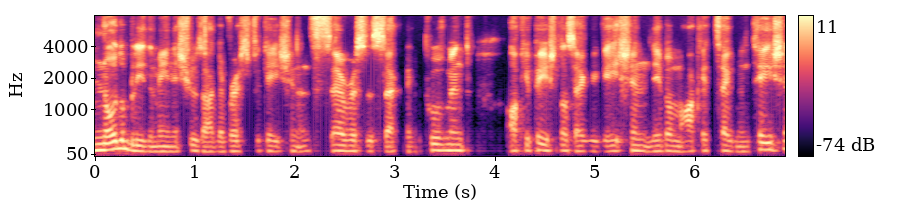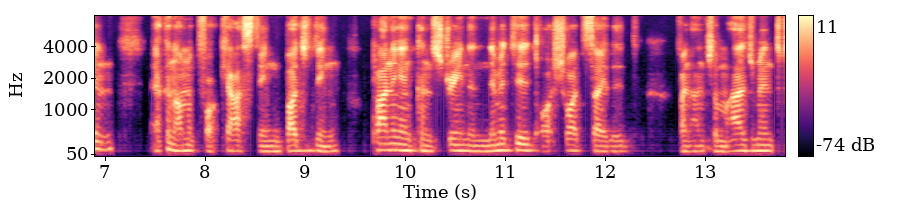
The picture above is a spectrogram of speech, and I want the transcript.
Notably, the main issues are diversification and services sector improvement, occupational segregation, labor market segmentation, economic forecasting, budgeting, planning and constrained and limited or short-sighted financial management,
